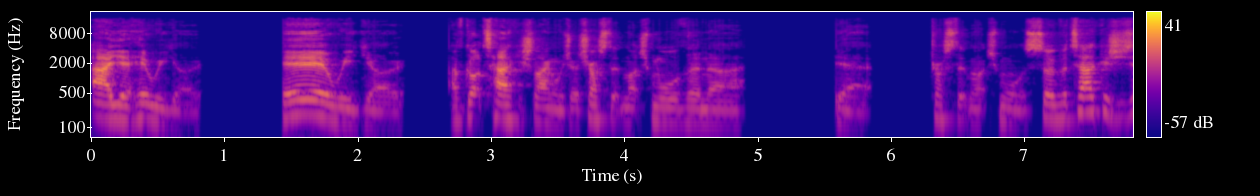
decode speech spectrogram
Ah, yeah, here we go. Here we go. I've got Turkish language. I trust it much more than uh, yeah, trust it much more. So the Turkish,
